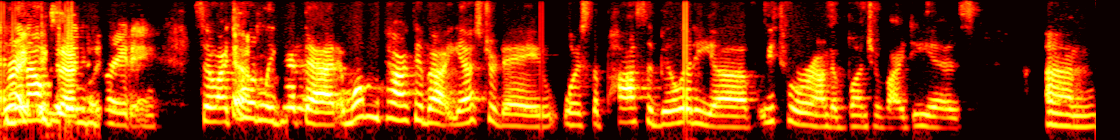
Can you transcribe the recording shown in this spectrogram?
And Right, then I'll get exactly. into grading. So I Yeah. totally get that. And what we talked about yesterday was the possibility of, we threw around a bunch of ideas. Um,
